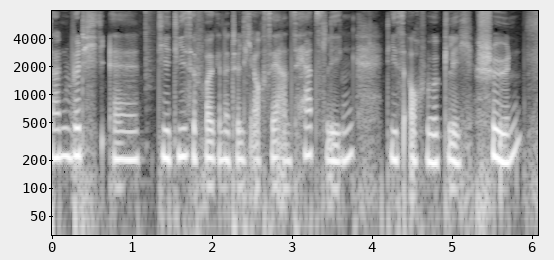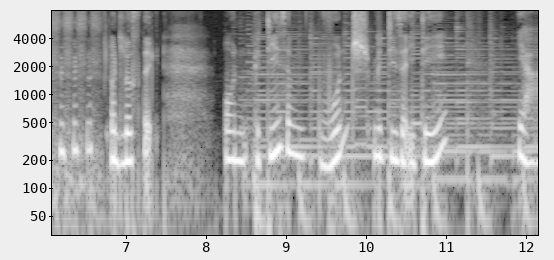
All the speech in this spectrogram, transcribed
dann würde ich äh, dir diese Folge natürlich auch sehr ans Herz legen. Die ist auch wirklich schön und lustig. Und mit diesem Wunsch, mit dieser Idee, ja,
